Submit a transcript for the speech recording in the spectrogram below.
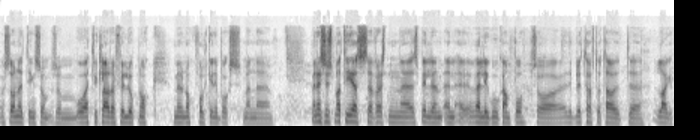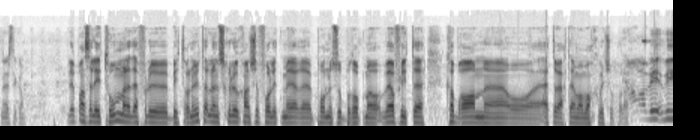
og sånne ting som, som, Og at vi klarer å fylle opp nok med nok folk inn i boks. Men, uh, men jeg syns Mathias forresten eh, spiller en, en, en veldig god kamp òg, så det blir tøft å ta ut laget til neste kamp. Løper han seg litt tom, men er det derfor du bytter han ut, eller ønsker du kanskje få litt mer eh, ponnus opp på topp med, ved å flytte Kabran og etter hvert Emma Markovic opp på det? Ja, vi, vi,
